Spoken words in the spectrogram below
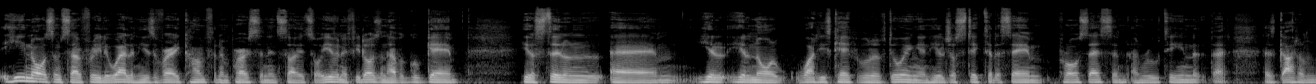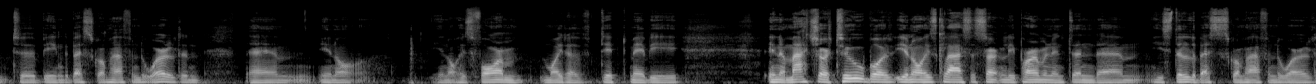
he knows himself really well, and he's a very confident person inside. So even if he doesn't have a good game, he'll still um, he'll he'll know what he's capable of doing, and he'll just stick to the same process and, and routine that, that has got him to being the best scrum half in the world. And um, you know, you know his form might have dipped maybe in a match or two, but you know his class is certainly permanent, and um, he's still the best scrum half in the world.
